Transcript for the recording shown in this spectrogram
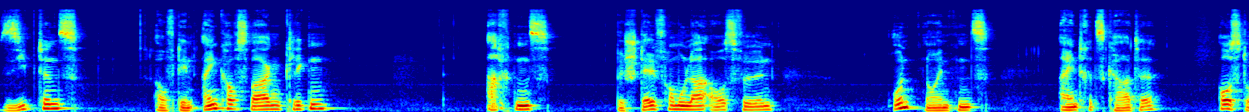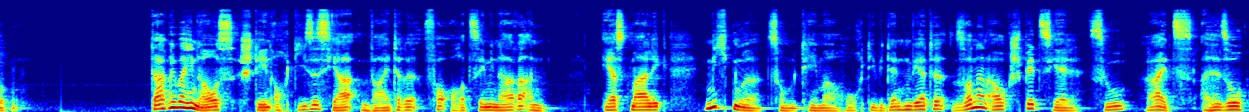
Siebtens, auf den Einkaufswagen klicken. Achtens, Bestellformular ausfüllen. Und neuntens, Eintrittskarte ausdrucken. Darüber hinaus stehen auch dieses Jahr weitere Vorortseminare an. Erstmalig nicht nur zum Thema Hochdividendenwerte, sondern auch speziell zu Reiz, also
